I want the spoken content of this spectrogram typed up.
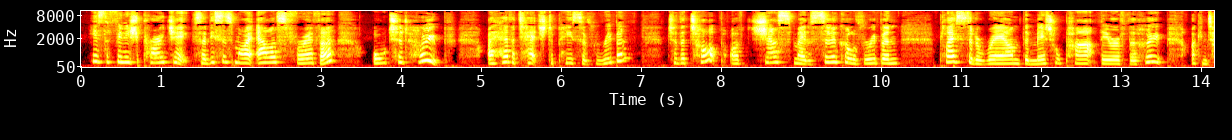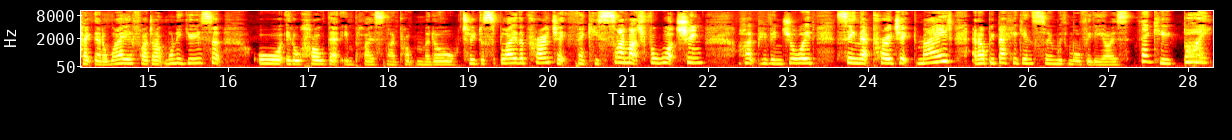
Here's the finished project. So this is my Alice Forever altered hoop. I have attached a piece of ribbon to the top. I've just made a circle of ribbon, placed it around the metal part there of the hoop. I can take that away if I don't want to use it or it'll hold that in place no problem at all to display the project. Thank you so much for watching. I hope you've enjoyed seeing that project made and I'll be back again soon with more videos. Thank you. Bye.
